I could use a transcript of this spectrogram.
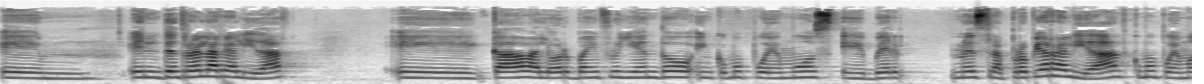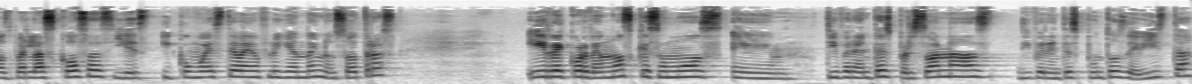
em, dentro de la realidad eh, cada valor va influyendo en cómo podemos eh, ver nuestra propia realidad, cómo podemos ver las cosas y, es, y cómo este va influyendo en nosotros. Y recordemos que somos em, diferentes personas, diferentes puntos de vista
